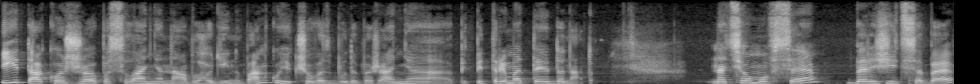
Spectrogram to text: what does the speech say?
І також е, посилання на благодійну банку, якщо у вас буде бажання під- підтримати донатом. На цьому все. Бережіть себе,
